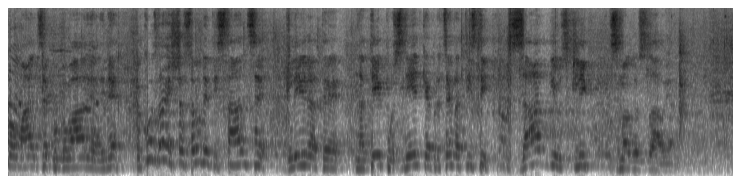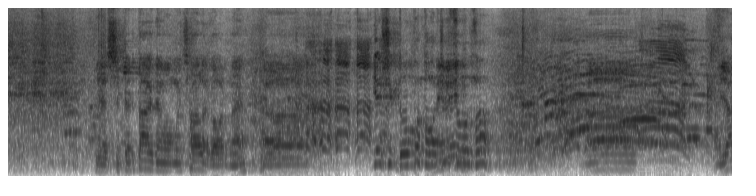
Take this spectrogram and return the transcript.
Bomo malce pogovarjali. Ne? Kako zdaj iz časovne distance gledate na te posnetke, predvsem na tisti zadnji vzklik zmagoslavja? Je še kar tak, da imamo čale gor, ne? Uh, Je še kdo potočil Ne vem. zorza? ja,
